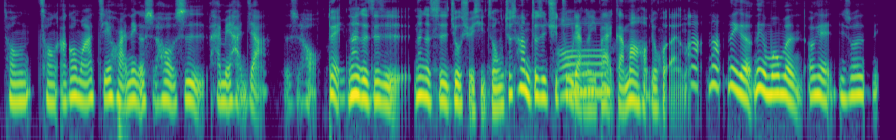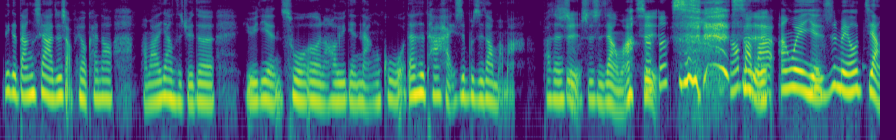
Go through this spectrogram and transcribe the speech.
从从阿公妈接回来那个时候是还没寒假的时候？对，那个就是那个是就学习中，就是他们就是去住两个礼拜，哦、感冒好就回来了嘛。那那那个那个 moment，OK，okay，你说那个当下，就是小朋友看到妈妈的样子，觉得有一点错愕，然后有点难过，但是他还是不知道妈妈发生什么事，是这样吗？是 是，然后爸爸安慰也是没有讲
